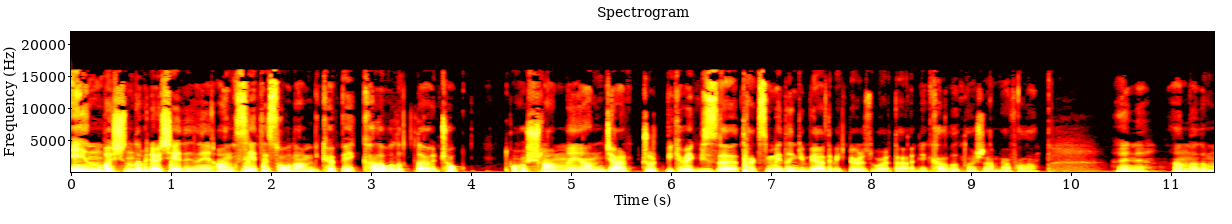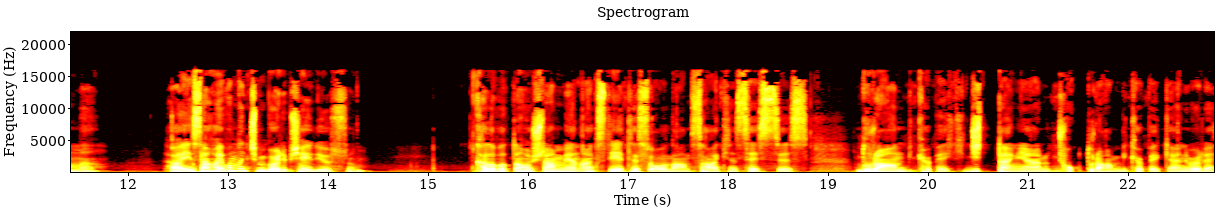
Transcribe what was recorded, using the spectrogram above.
en başında bile bir şey dedi. Yani anksiyetesi olan bir köpek kalabalıkla çok hoşlanmayan cart curt bir köpek. Biz e, Taksim Meydanı gibi bir yerde bekliyoruz bu arada. Hani kalabalıktan hoşlanmıyor falan. Hani anladın mı? Hayır sen hayvanın için böyle bir şey diyorsun. Kalabalıktan hoşlanmayan, anksiyetesi olan, sakin, sessiz, durağan bir köpek. Cidden yani çok durağan bir köpek. Yani böyle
